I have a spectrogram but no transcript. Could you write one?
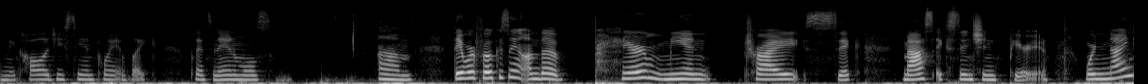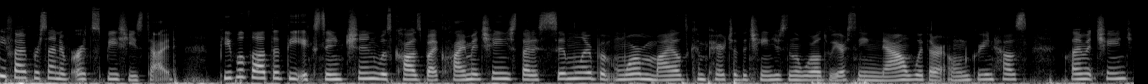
an ecology standpoint of like plants and animals. Um, they were focusing on the Permian Triassic mass extinction period, where 95% of Earth's species died. People thought that the extinction was caused by climate change that is similar but more mild compared to the changes in the world we are seeing now with our own greenhouse climate change.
